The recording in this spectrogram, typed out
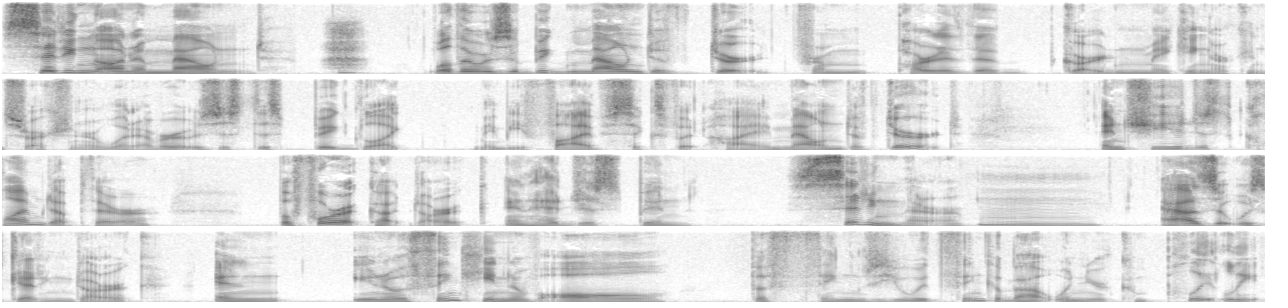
Sitting on a mound. well, there was a big mound of dirt from part of the garden making or construction or whatever. It was just this big, like maybe five, six foot high mound of dirt. And she had just climbed up there before it got dark and had just been sitting there as it was getting dark and, you know, thinking of all the things you would think about when you're completely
